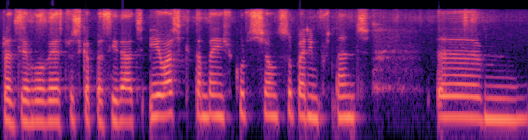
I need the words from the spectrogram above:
para desenvolver as tuas capacidades, e eu acho que também os cursos são super importantes um,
